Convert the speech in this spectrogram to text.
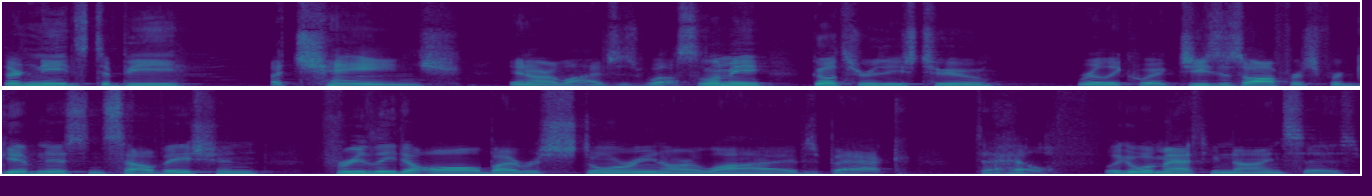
there needs to be a change in our lives as well. So let me go through these two really quick. Jesus offers forgiveness and salvation freely to all by restoring our lives back to health. Look at what Matthew 9 says.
